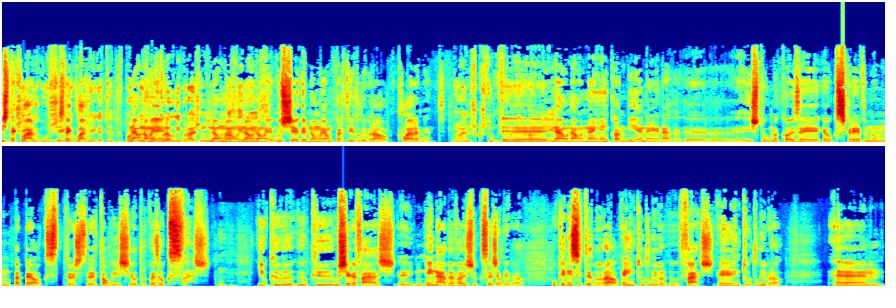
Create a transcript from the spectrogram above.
Isto o é claro. O Chega, isto é claro. O Chega tem propostas não, não é. ultraliberais no não, não, SNS, não, não é. não é. O Chega não é um partido liberal, claramente. Não é nos costumes. Uh, não, não, nem em economia, nem em nada. Uh, isto, uma coisa é, é, o que se escreve num papel que se deita ao lixo e outra coisa é o que se faz. Uhum. E o que, o que o Chega faz, em, em nada vejo que seja liberal. O que a iniciativa liberal é em tudo liberal, faz, é em tudo liberal. Uh,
